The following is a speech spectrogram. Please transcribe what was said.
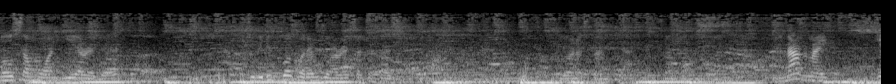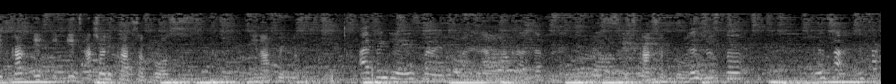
know someone here and there it will be difficult for them to arrest such a person you understand and that's like it, cut, it, it, it actually cuts across in Africa I think it is very different in Africa, definitely. It's, it cuts across it's just the is that is that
